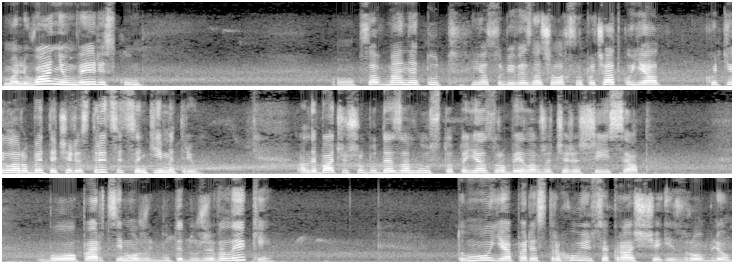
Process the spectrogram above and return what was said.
Малюванням, вирізком. Це в мене тут, я собі визначила на початку, я хотіла робити через 30 сантиметрів, але бачу, що буде загусто, то я зробила вже через 60. Бо перці можуть бути дуже великі, тому я перестрахуюся краще і зроблю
